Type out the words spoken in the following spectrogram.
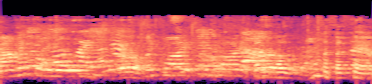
วางไม่ตรงมุมเออค่อยๆค่อยๆก็เอเอาอให้มันตะแคง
